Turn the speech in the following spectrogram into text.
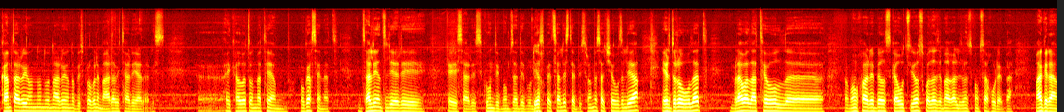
გამტარიანობის პრობლემა არავითარი არ არის. აი ქალბატონ მათეამ მოგახსენათ ძალიან ძლიერი ეს არის გუნდი მომზადებული სპეციალისტების, რომელსაც შეუძლია ერთდროულად მრავალ ათეულ მომხარებელს გაუწიოს ყველაზე მაღალი ზონის მომსახურება. მაგრამ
